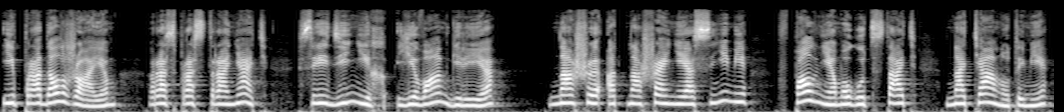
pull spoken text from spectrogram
и продолжаем распространять среди них Евангелие, наши отношения с ними вполне могут стать натянутыми,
